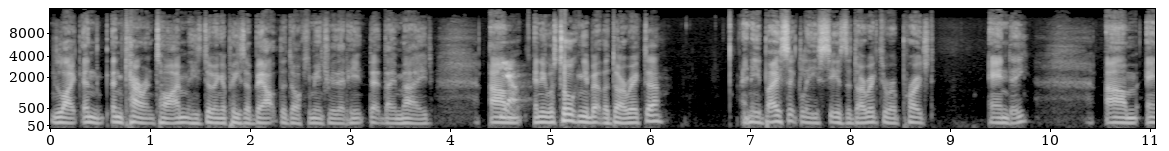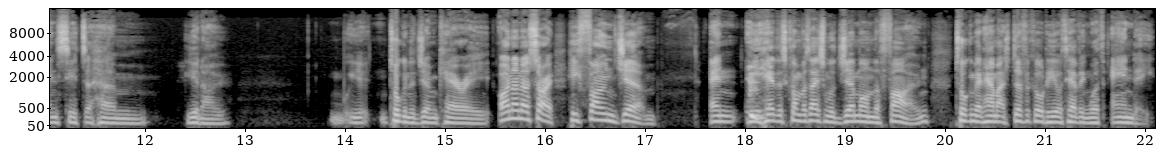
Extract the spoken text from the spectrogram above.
like in, in current time, he's doing a piece about the documentary that he that they made, um, yeah. and he was talking about the director, and he basically says the director approached Andy um, and said to him, you know, talking to Jim Carrey. Oh, no, no, sorry. He phoned Jim and he had this conversation with Jim on the phone, talking about how much difficulty he was having with Andy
